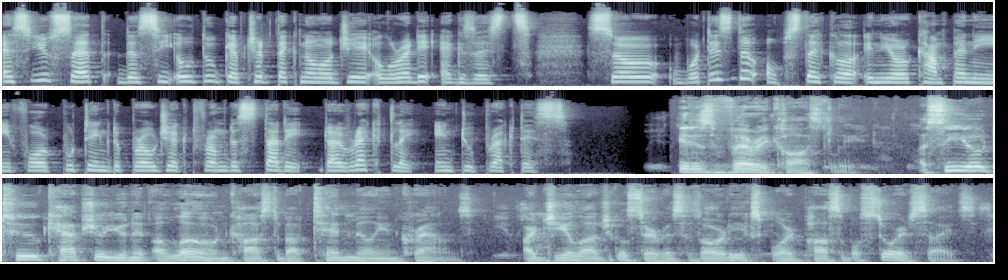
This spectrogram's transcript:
As you said, the CO2 capture technology already exists. So, what is the obstacle in your company for putting the project from the study directly into practice? It is very costly. A CO2 capture unit alone costs about 10 million crowns. Our geological service has already explored possible storage sites.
